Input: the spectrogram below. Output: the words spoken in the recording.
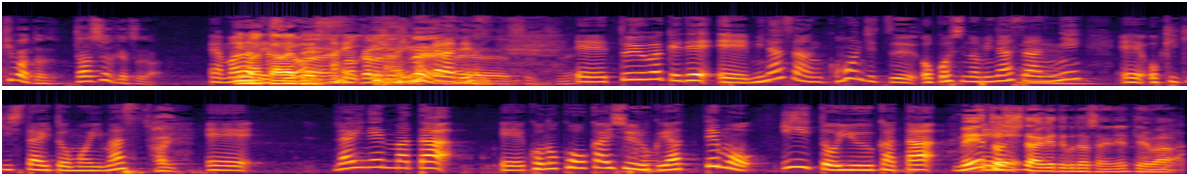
決まった多数決が。や、まだですよ。今からですはい今からですえーというわけで、えー皆さん、本日お越しの皆さんに、えーお聞きしたいと思います。はいえー来年また、えーこの公開収録やってもいいという方、目閉じてえあげてくださいね、手は。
